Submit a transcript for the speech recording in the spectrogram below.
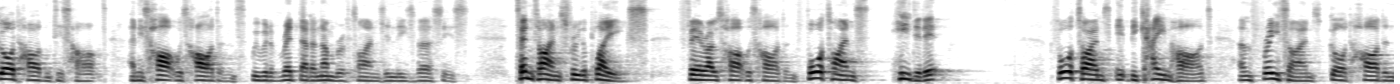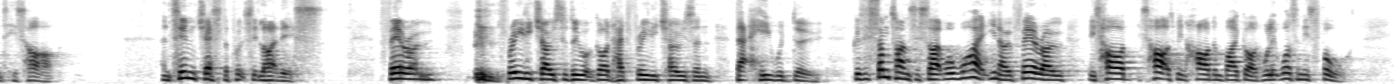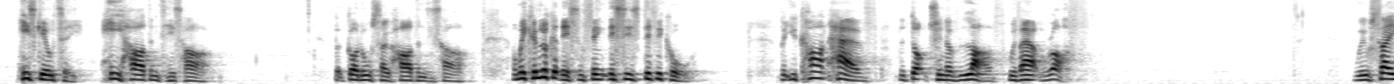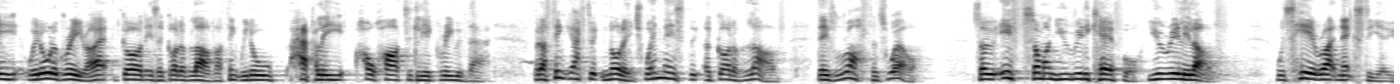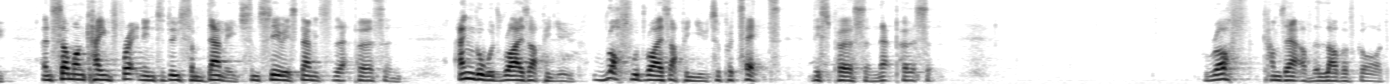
God hardened his heart, and his heart was hardened. We would have read that a number of times in these verses. Ten times through the plagues, Pharaoh's heart was hardened. Four times he did it. Four times it became hard, and three times God hardened his heart. And Tim Chester puts it like this Pharaoh freely chose to do what God had freely chosen that he would do. Because sometimes it's like, well, why? You know, Pharaoh, his heart, his heart has been hardened by God. Well, it wasn't his fault. He's guilty. He hardened his heart. But God also hardened his heart. And we can look at this and think this is difficult. But you can't have the doctrine of love without wrath. We'll say, we'd all agree, right? God is a God of love. I think we'd all happily, wholeheartedly agree with that. But I think you have to acknowledge when there's the, a God of love, there's wrath as well. So if someone you really care for, you really love, was here right next to you, and someone came threatening to do some damage, some serious damage to that person, anger would rise up in you, wrath would rise up in you to protect this person, that person. Wrath comes out of the love of God.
